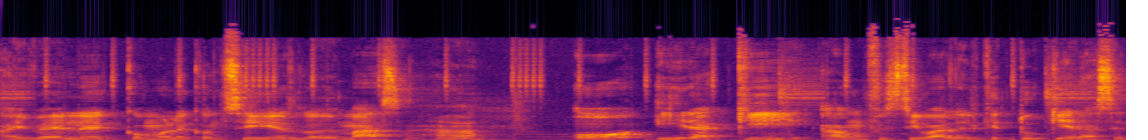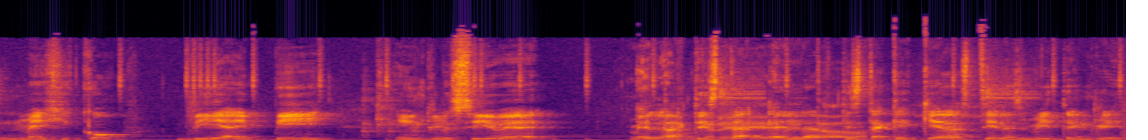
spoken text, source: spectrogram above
ahí vele cómo le consigues lo demás? Ajá. O ir aquí a un festival, el que tú quieras, en México, VIP, inclusive Meet el artista, el artista que quieras tienes meet and greet.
